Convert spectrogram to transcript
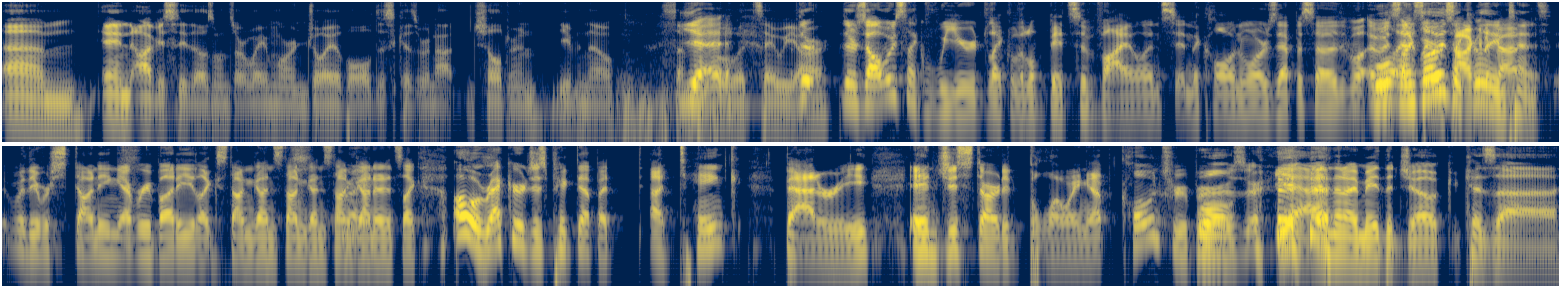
Um, and obviously those ones are way more enjoyable just because we're not children, even though some Yeah, people would say we There- are. There's always like weird, like little bits of violence in the Clone Wars episode. Well, it was like it's we always, like, really intense. where they were stunning everybody, like stun gun, stun gun, stun Right. gun, and it's like, oh, Wrecker just picked up a, a tank battery and just started blowing up clone Well, troopers. yeah, and then I made the joke because uh,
